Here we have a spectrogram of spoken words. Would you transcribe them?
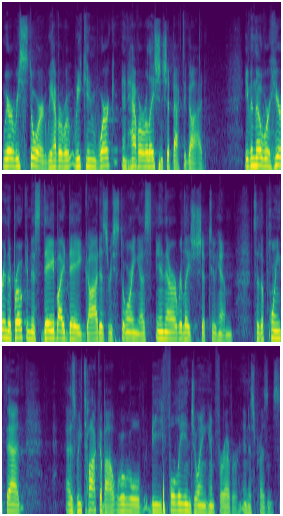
we are restored. We, have a, we can work and have a relationship back to God. Even though we're here in the brokenness day by day, God is restoring us in our relationship to Him to the point that, as we talk about, we will be fully enjoying Him forever in His presence.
